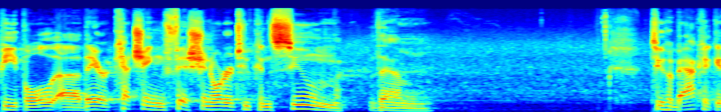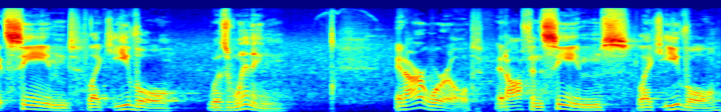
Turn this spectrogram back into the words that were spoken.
people, uh, they are catching fish in order to consume them. To Habakkuk, it seemed like evil was winning. In our world, it often seems like evil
